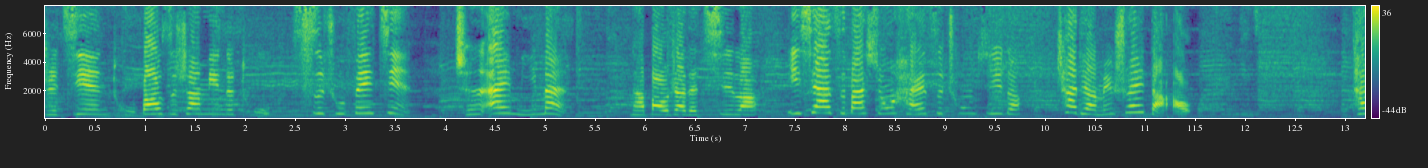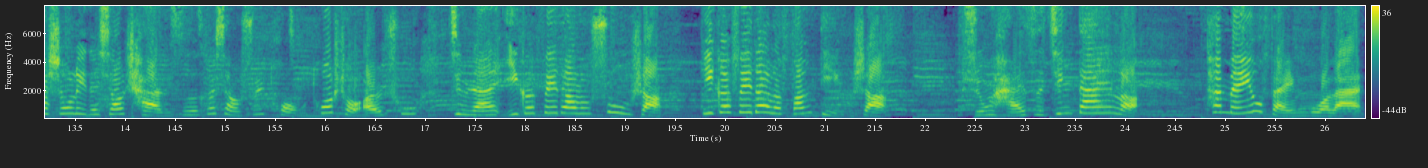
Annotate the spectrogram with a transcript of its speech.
只见土包子上面的土四处飞溅，尘埃弥漫。那爆炸的气浪一下子把熊孩子冲击的差点没摔倒。他手里的小铲子和小水桶脱手而出，竟然一个飞到了树上。一个飞到了房顶上，熊孩子惊呆了，他没有反应过来，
